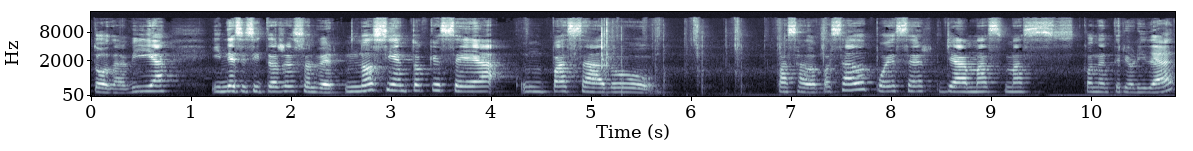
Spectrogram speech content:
todavía y necesitas resolver. No siento que sea un pasado, pasado, pasado, puede ser ya más, más con anterioridad.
